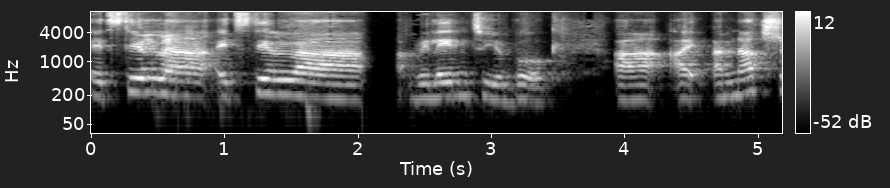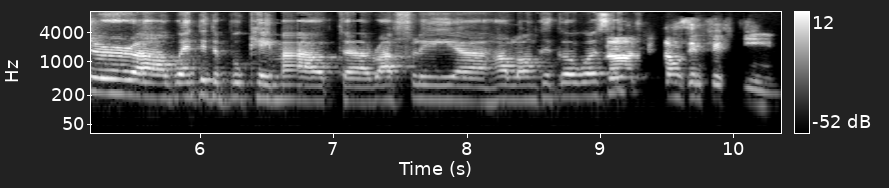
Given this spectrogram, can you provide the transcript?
it's still uh, it's still uh, relating to your book. Uh, I, I'm not sure uh, when did the book came out, uh, roughly uh, how long ago was it? 2015,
